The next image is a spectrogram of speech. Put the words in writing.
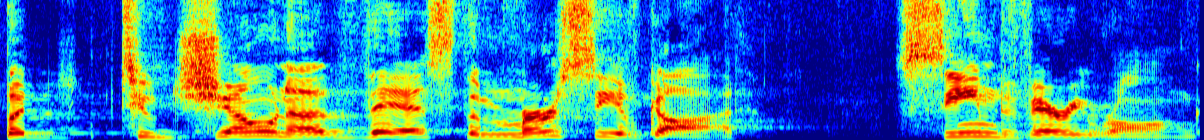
But to Jonah, this, the mercy of God, seemed very wrong.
